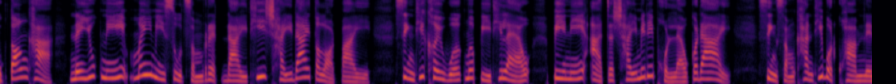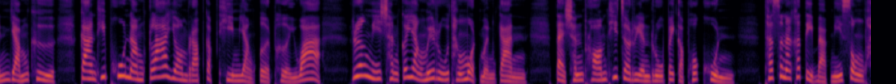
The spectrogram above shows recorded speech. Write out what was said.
ถูกต้องค่ะ ในยุคนี้ไม่มีสูตรสำเร็จใดที่ใช้ได้ตลอดไป สิ่งที่เคยเวิร์กเมื่อปีที่แล้ว ปีนี้อาจจะใช้ไม่ได้ผลแล้วก็ได้ สิ่งสำคัญที่บทความเน้นย้ำคือ การที่ผู้นำกล้ายอมรับกับทีมอย่างเปิดเผยว่า เรื่องนี้ฉันก็ยังไม่รู้ทั้งหมดเหมือนกัน แต่ฉันพร้อมที่จะเรียนรู้ไปกับพวกคุณ ทัศนคติแบบนี้ทรงพ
